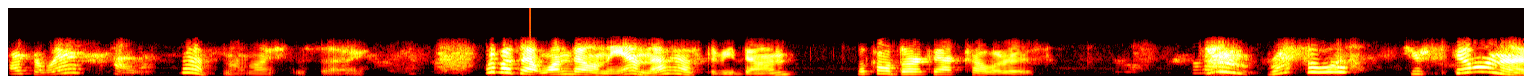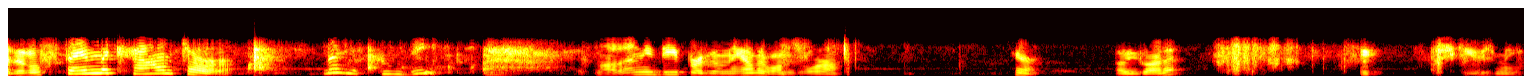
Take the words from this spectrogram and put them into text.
That's the color. That's not nice to say. What about that one down the end? That has to be done. Look how dark that color is. Russell, you're spilling it. It'll stain the counter. This is too deep. It's not any deeper than the other ones were. Here. Oh, you got it? Excuse me.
